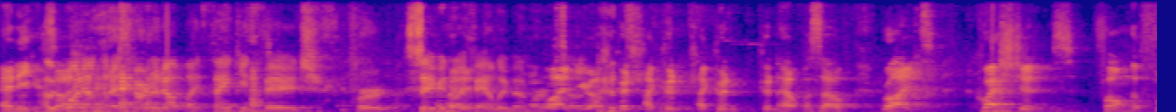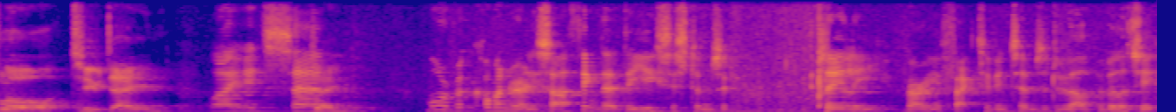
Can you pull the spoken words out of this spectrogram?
any I would point out that I started out by thanking Phage for saving my family member. I, so. you I, couldn't, I, couldn't, I couldn't, couldn't help myself. Right, questions from the floor to Dane. Well, it's uh, Jane. more of a comment, really. So I think that the yeast systems are clearly very effective in terms of developability.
